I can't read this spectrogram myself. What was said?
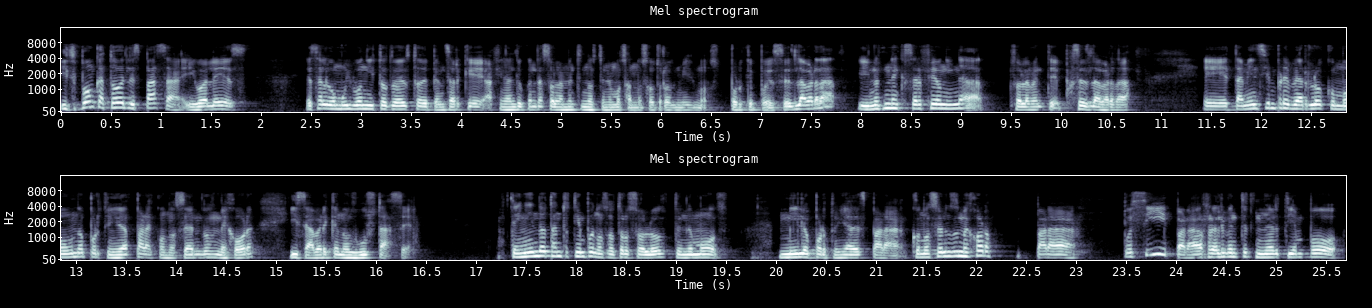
Y supongo que a todos les pasa, igual es, es algo muy bonito todo esto de pensar que a final de cuentas solamente nos tenemos a nosotros mismos, porque pues es la verdad, y no tiene que ser feo ni nada, solamente pues es la verdad. Eh, también siempre verlo como una oportunidad para conocernos mejor y saber qué nos gusta hacer. Teniendo tanto tiempo nosotros solos, tenemos mil oportunidades para conocernos mejor, para, pues sí, para realmente tener tiempo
